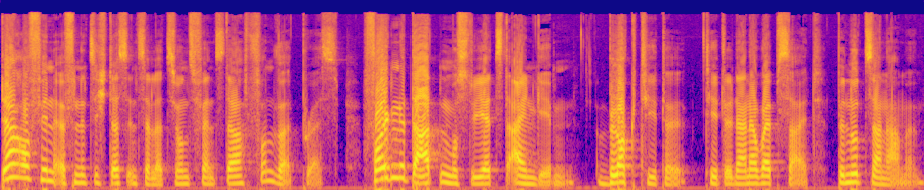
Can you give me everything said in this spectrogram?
Daraufhin öffnet sich das Installationsfenster von WordPress. Folgende Daten musst du jetzt eingeben. Blogtitel, Titel deiner Website, Benutzername.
